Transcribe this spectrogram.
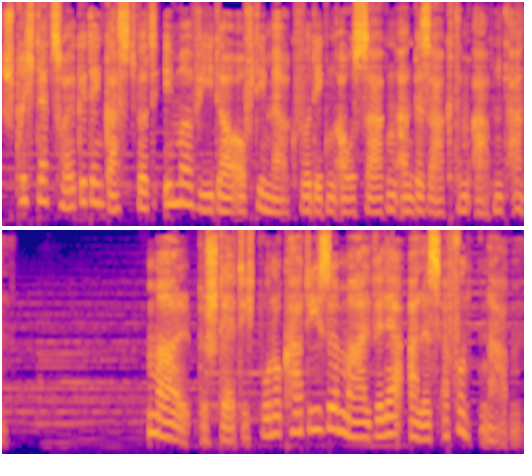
spricht der Zeuge den Gastwirt immer wieder auf die merkwürdigen Aussagen an besagtem Abend an. Mal bestätigt Bruno K. diese, mal will er alles erfunden haben.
